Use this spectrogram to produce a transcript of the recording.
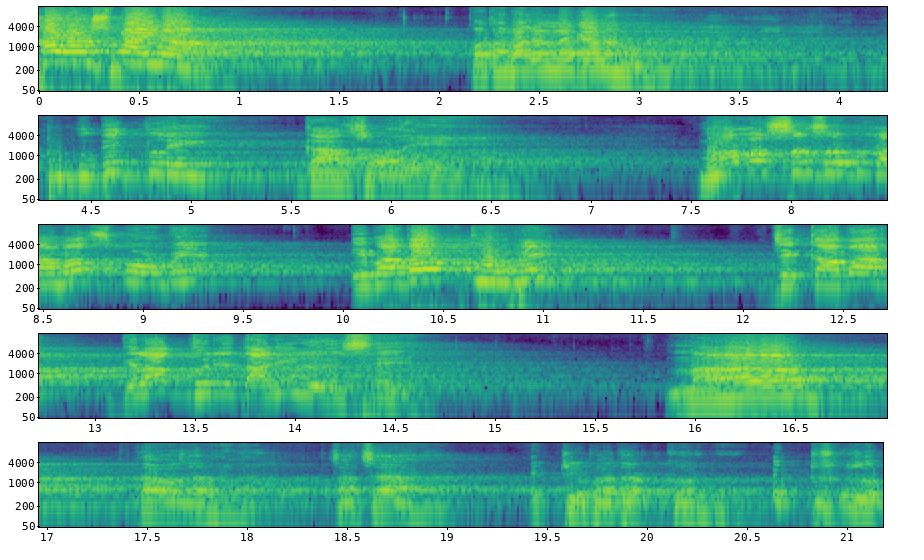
সাহস পাই না। কথা বলেন না কেন? টুকু দেখলেই গা জ্বলে। মোহাম্মদ সাল্লাল্লাহু নামাজ পড়বে, ইবাদত করবে, যে কাবার গেলাপ ধরে দাঁড়িয়ে রয়েছে। না, দেওয়া যাবে না। চাচা, একটু ইবাদত করব একটু সুযোগ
